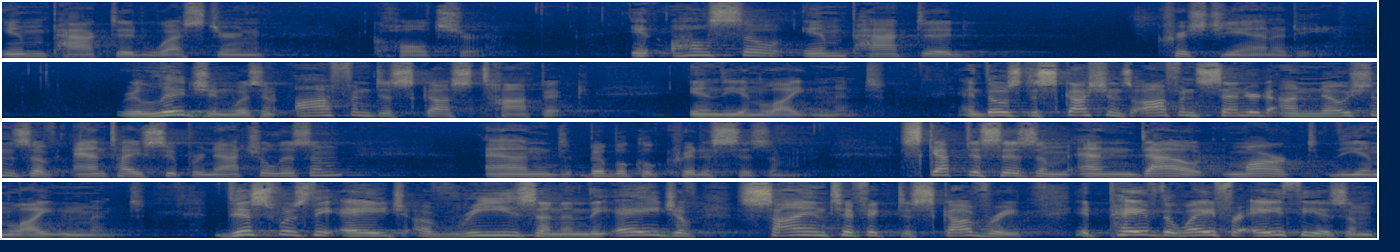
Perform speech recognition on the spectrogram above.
impacted Western culture. It also impacted Christianity. Religion was an often discussed topic in the Enlightenment. And those discussions often centered on notions of anti supernaturalism and biblical criticism. Skepticism and doubt marked the Enlightenment. This was the age of reason and the age of scientific discovery. It paved the way for atheism.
